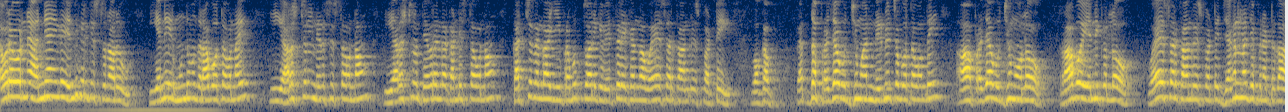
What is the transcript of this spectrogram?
ఎవరెవరిని అన్యాయంగా ఎందుకు ఇరికిస్తున్నారు ఇవన్నీ ముందు ముందు రాబోతూ ఉన్నాయి. ఈ అరెస్టులను నిరసిస్తూ ఉన్నాం ఈ అరెస్టులను తీవ్రంగా ఖండిస్తూ ఉన్నాం. ఖచ్చితంగా ఈ ప్రభుత్వానికి వ్యతిరేకంగా వైఎస్ఆర్ కాంగ్రెస్ పార్టీ ఒక పెద్ద ప్రజా ఉద్యమాన్ని నిర్మించబోతా ఉంది. ఆ ప్రజా ఉద్యమంలో రాబోయే ఎన్నికల్లో వైఎస్ఆర్ కాంగ్రెస్ పార్టీ జగనన్న చెప్పినట్టుగా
